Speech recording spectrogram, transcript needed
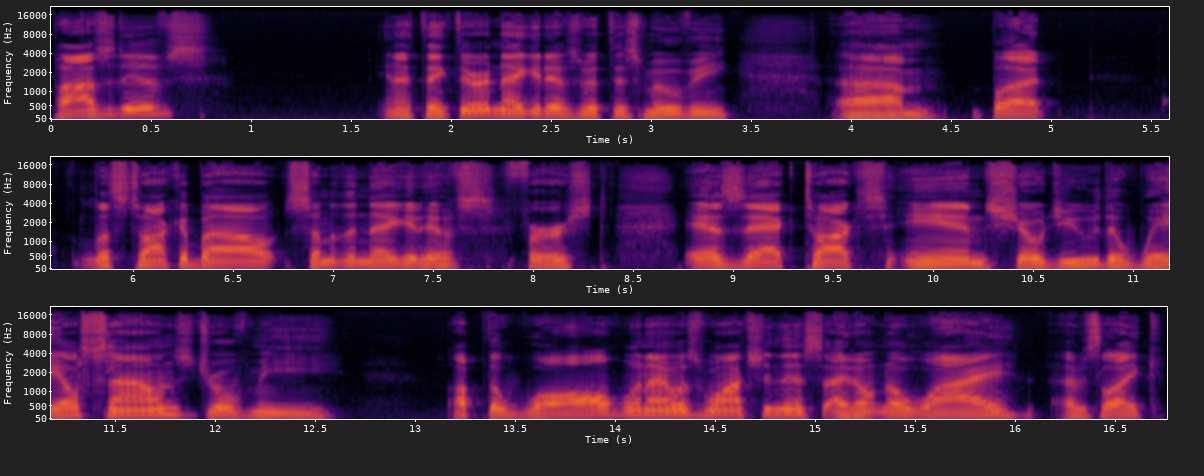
positives, and I think there are negatives with this movie. Um, but let's talk about some of the negatives first. As Zach talked and showed you, the whale sounds drove me up the wall when I was watching this. I don't know why. I was like,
